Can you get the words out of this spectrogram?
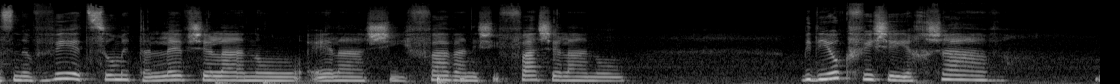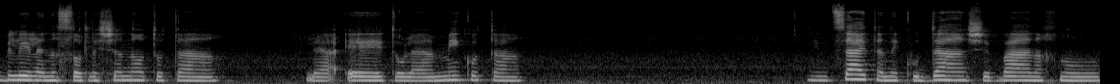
אז נביא את תשומת הלב שלנו אל השאיפה והנשיפה שלנו, בדיוק כפי שהיא עכשיו, בלי לנסות לשנות אותה, להאט או להעמיק אותה. נמצא את הנקודה שבה אנחנו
